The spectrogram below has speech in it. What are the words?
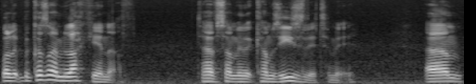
Well, because I'm lucky enough to have something that comes easily to me, um,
